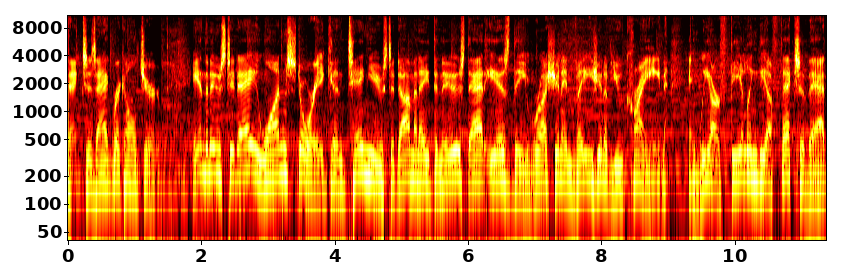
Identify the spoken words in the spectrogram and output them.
Texas agriculture. In the news today, one story continues to dominate the news. That is the Russian invasion of Ukraine. And we are feeling the effects of that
